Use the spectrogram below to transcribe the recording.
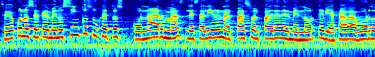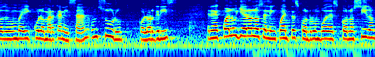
Se dio a conocer que al menos cinco sujetos con armas le salieron al paso al padre del menor que viajaba a bordo de un vehículo marca Nissan, un Suru, color gris, en el cual huyeron los delincuentes con rumbo desconocido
